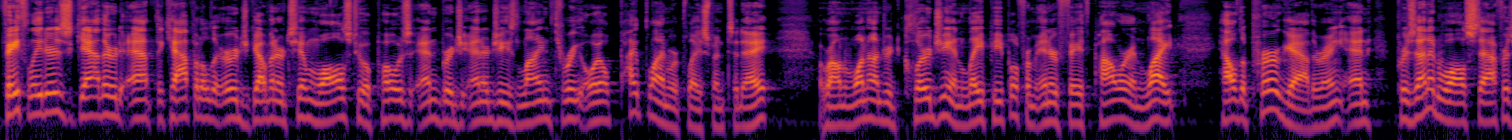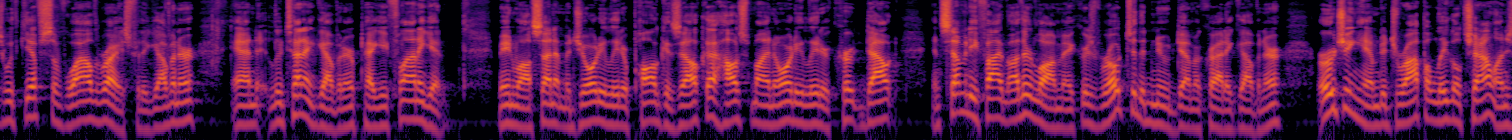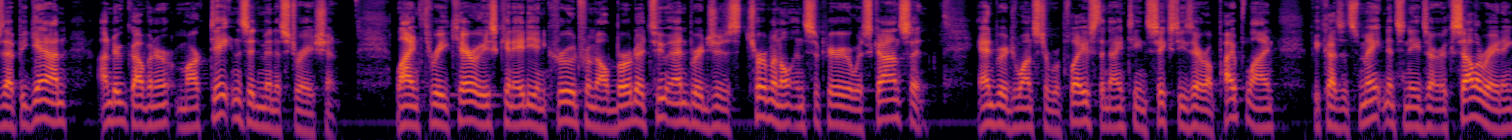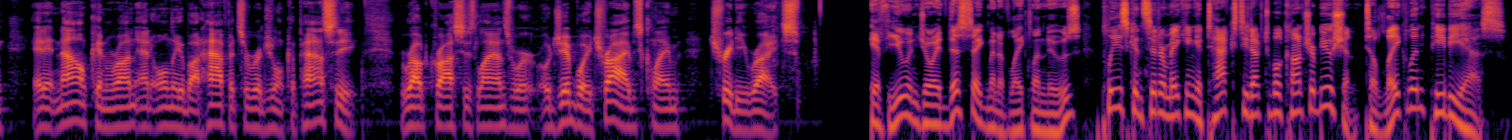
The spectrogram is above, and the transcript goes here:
Faith leaders gathered at the Capitol to urge Governor Tim Walz to oppose Enbridge Energy's Line 3 oil pipeline replacement today. Around 100 clergy and lay people from Interfaith Power and Light held a prayer gathering and presented Walz staffers with gifts of wild rice for the governor and Lieutenant Governor Peggy Flanagan. Meanwhile, Senate Majority Leader Paul Gazelka, House Minority Leader Kurt Daudt, and 75 other lawmakers wrote to the new Democratic governor, urging him to drop a legal challenge that began under Governor Mark Dayton's administration. Line 3 carries Canadian crude from Alberta to Enbridge's terminal in Superior, Wisconsin. Enbridge wants to replace the 1960s-era pipeline because its maintenance needs are accelerating and it now can run at only about half its original capacity. The route crosses lands where Ojibwe tribes claim treaty rights. If you enjoyed this segment of Lakeland News, please consider making a tax-deductible contribution to Lakeland PBS.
